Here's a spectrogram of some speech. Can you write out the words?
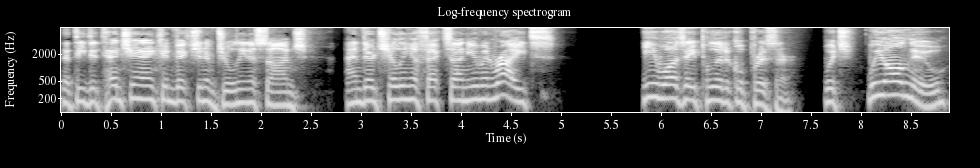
that the detention and conviction of Julian Assange and their chilling effects on human rights, he was a political prisoner, which we all knew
